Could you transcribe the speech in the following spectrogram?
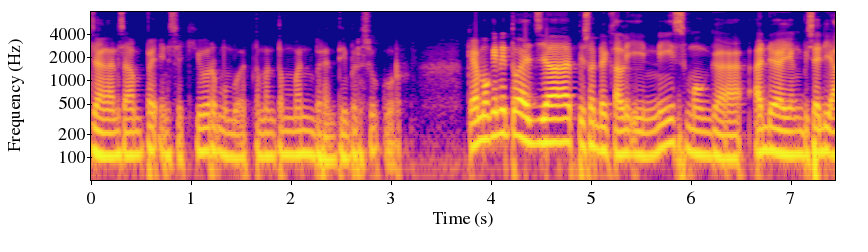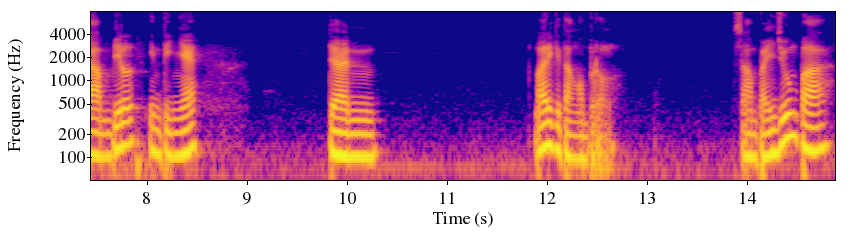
Jangan sampai insecure membuat teman-teman berhenti bersyukur. Oke, mungkin itu aja episode kali ini. Semoga ada yang bisa diambil intinya. Dan mari kita ngobrol. Sampai jumpa.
